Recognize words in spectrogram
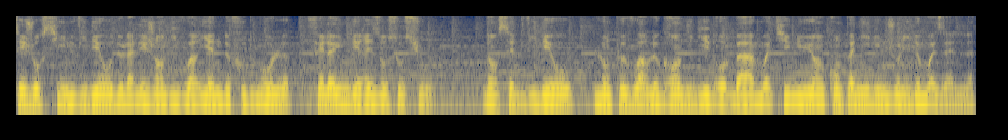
Ces jours-ci, une vidéo de la légende ivoirienne de football fait la une des réseaux sociaux. Dans cette vidéo, l'on peut voir le grand Didier Drogba à moitié nu en compagnie d'une jolie demoiselle.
